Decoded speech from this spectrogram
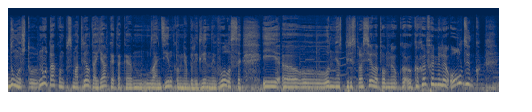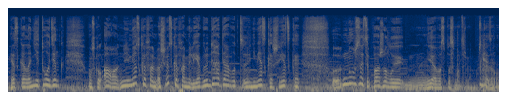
думаю, что, ну, так он посмотрел, да, яркая такая блондинка, у меня были длинные волосы, и э, он меня переспросил, я помню, какая фамилия? Олдинг? Я сказала, нет, Одинг. Он сказал, а, немецкая фамилия, а шведская фамилия? Я говорю, да, да, вот немецкая, шведская. Ну, знаете, пожалуй, я вас посмотрю, сказал.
